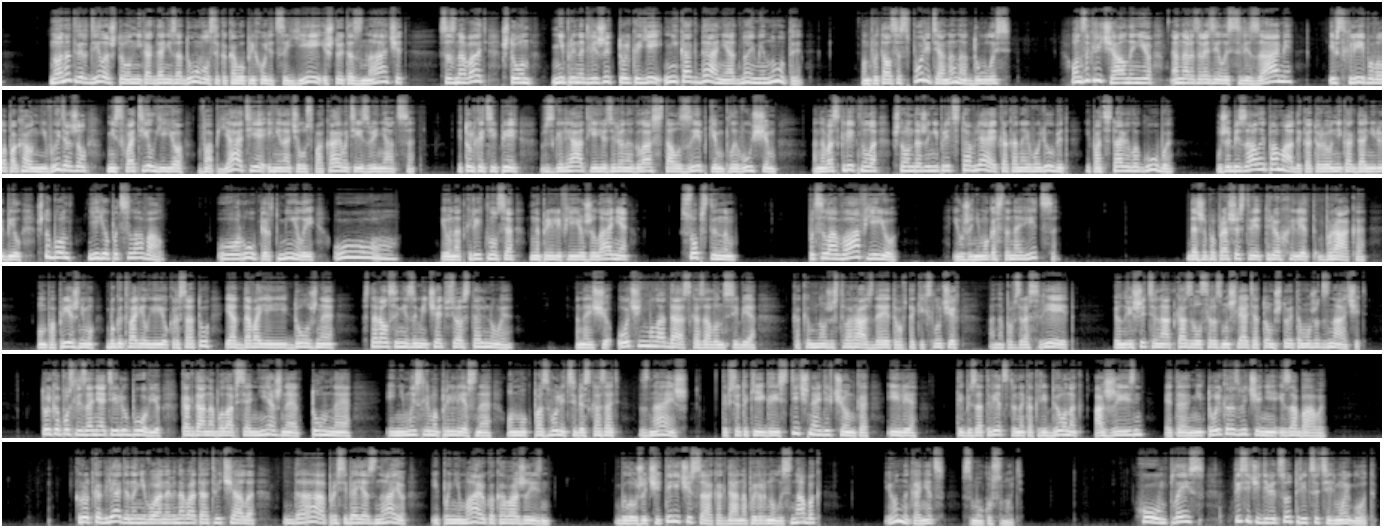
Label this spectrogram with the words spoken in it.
но она твердила, что он никогда не задумывался, каково приходится ей и что это значит, сознавать, что он не принадлежит только ей никогда, ни одной минуты. Он пытался спорить, и она надулась. Он закричал на нее, она разразилась слезами и всхлипывала, пока он не выдержал, не схватил ее в объятия и не начал успокаивать и извиняться. И только теперь взгляд ее зеленых глаз стал зыбким, плывущим, она воскликнула, что он даже не представляет, как она его любит, и подставила губы, уже без алой помады, которую он никогда не любил, чтобы он ее поцеловал. «О, Руперт, милый, о!» И он откликнулся на прилив ее желания собственным, поцеловав ее, и уже не мог остановиться. Даже по прошествии трех лет брака он по-прежнему боготворил ее красоту и, отдавая ей должное, старался не замечать все остальное. «Она еще очень молода», — сказал он себе, как и множество раз до этого в таких случаях она повзрослеет, и он решительно отказывался размышлять о том, что это может значить. Только после занятий любовью, когда она была вся нежная, томная и немыслимо прелестная, он мог позволить себе сказать «Знаешь, ты все-таки эгоистичная девчонка» или «Ты безответственна, как ребенок, а жизнь — это не только развлечение и забавы». Кротко глядя на него, она виновато отвечала «Да, про себя я знаю и понимаю, какова жизнь». Было уже четыре часа, когда она повернулась на бок, и он, наконец, смог уснуть. Home Place, 1937 год.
